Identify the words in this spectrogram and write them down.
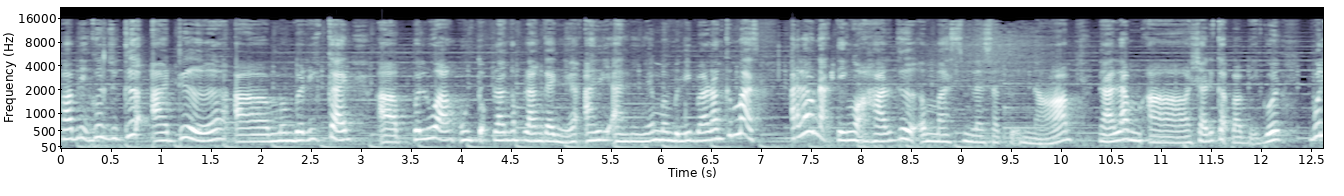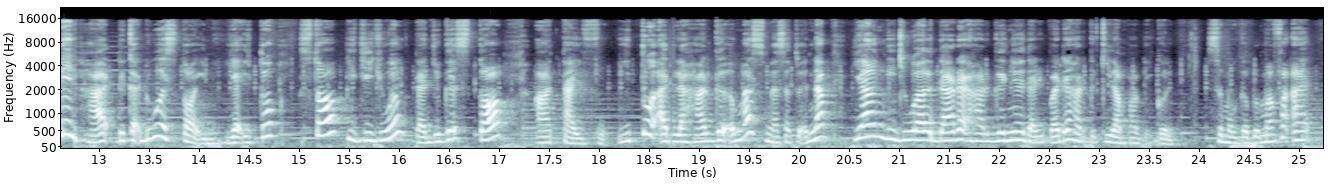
Public Gold juga ada uh, memberikan uh, peluang untuk pelanggan-pelanggannya, ahli-ahlinya membeli barang kemas. Kalau nak tengok harga emas 916 dalam uh, syarikat Public Gold, boleh lihat dekat dua store ini iaitu store PG Jewel dan juga store uh, Taifu. Itu adalah harga emas 916 yang dijual darat harganya daripada harga kilang Public Gold. Semoga bermanfaat.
